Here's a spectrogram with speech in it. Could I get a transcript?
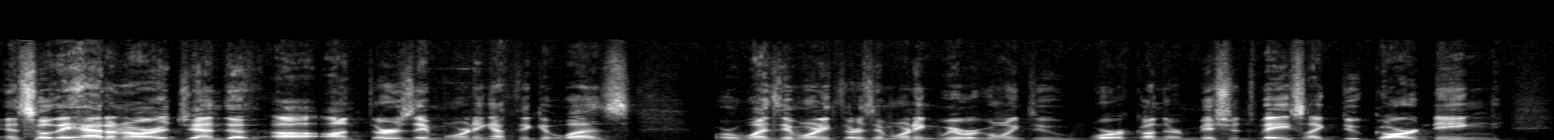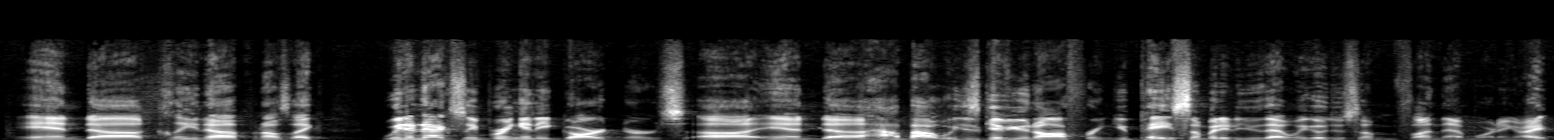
And so they had on our agenda uh, on Thursday morning, I think it was, or Wednesday morning, Thursday morning, we were going to work on their missions base, like do gardening and uh, clean up. And I was like, we didn't actually bring any gardeners. Uh, and uh, how about we just give you an offering? You pay somebody to do that, and we go do something fun that morning, right?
